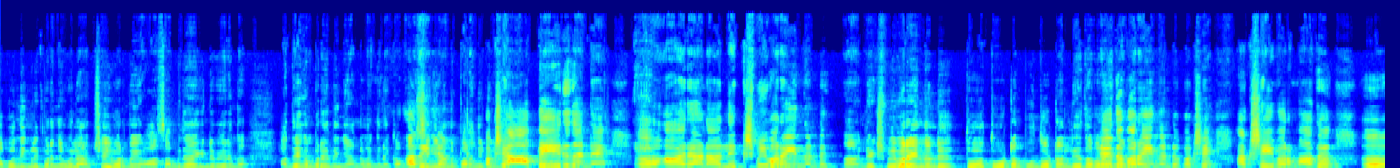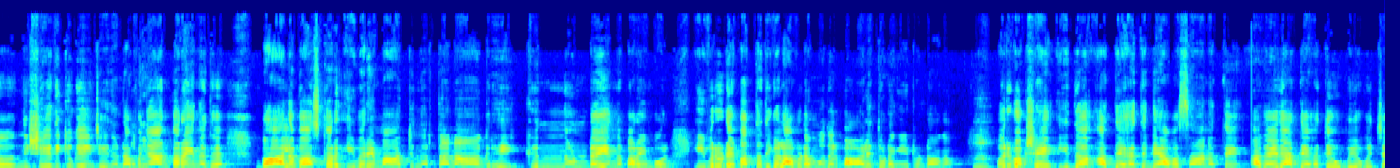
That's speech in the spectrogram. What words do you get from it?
അപ്പോൾ നിങ്ങൾ പറഞ്ഞ പോലെ അക്ഷയ് വർമ്മയോ ആ സംവിധായകന്റെ പേരെന്താ? അദ്ദേഹം പറയുന്നത് ഞങ്ങൾ അങ്ങനെ പറഞ്ഞു പക്ഷെ ആ പേര് തന്നെ ആരാണ്? ലക്ഷ്മി പറയുന്നുണ്ട്. ആ ലക്ഷ്മി പറയുന്നുണ്ട്. തോട്ടം പൂന്തോട്ടം ലത ലത പറയുന്നുണ്ട്. പറയുന്നുണ്ട്. പക്ഷെ അക്ഷയ് വർമ്മ അത് നിഷേധിക്കുകയും ചെയ്യുന്നുണ്ട്. അപ്പൊ ഞാൻ പറയുന്നത് ബാലഭാസ്കർ ഇവരെ മാറ്റി നിർത്താൻ ആഗ്രഹിക്കുന്നുണ്ട് എന്ന് പറയുമ്പോൾ ഇവരുടെ പദ്ധതികൾ അവിടെ മുതൽ പാളി തുടങ്ങിയിട്ടുണ്ടാകാം. ഒരു പക്ഷേ ഇത് അദ്ദേഹത്തിന്റെ അവസാനത്തെ അതായത് അദ്ദേഹത്തെ ഉപയോഗിച്ച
